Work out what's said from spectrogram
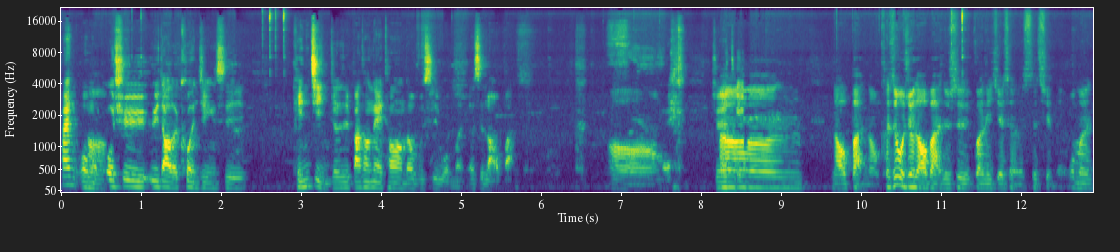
但我们过去遇到的困境是瓶颈，就是 bottleneck 通常都不是我们，而是老板。哦，就是嗯，老板哦，可是我觉得老板就是管理阶层的事情的，我们。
